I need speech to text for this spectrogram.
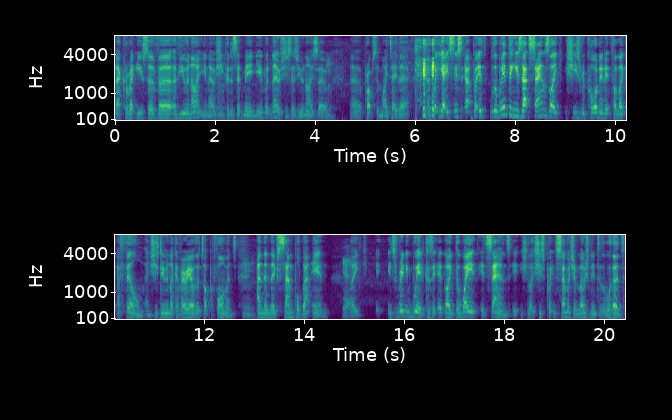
that correct use of uh, of you and I. You know, she could have said me and you, but no, she says you and I. So. Uh, props to Mayte there, Um, but yeah, it's this. Uh, but it, the weird thing is that sounds like she's recorded it for like a film, and she's doing like a very over the top performance, and then they've sampled that in. Yeah. Like it, it's really weird because it, it like the way it, it sounds, it, she, like she's putting so much emotion into the words.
